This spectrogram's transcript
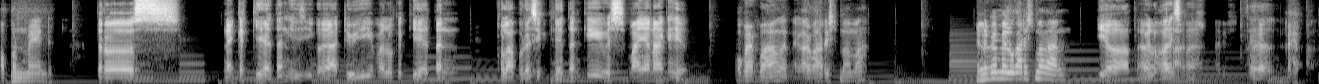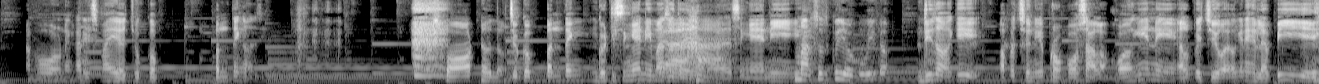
open minded terus nek kegiatan ya sih kayak Dewi melu kegiatan kolaborasi kegiatan ki wis lumayan akeh ya oke banget nek karo karisma mah ini kan melu karisma kan iya aku melu Ah, karisma aku neng karisma ya cukup penting kok sih Podo lho. cukup penting nggak disengeni maksudnya Ya. ya. sengeni Maksudku ya kuwi kok. Ndi to iki apa jenenge proposal kok ngene LPG kok ngene lah piye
